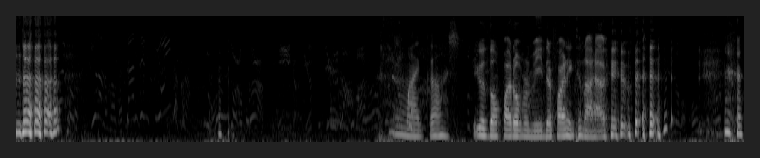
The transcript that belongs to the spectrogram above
oh my gosh. He goes, don't fight over me. They're fighting to not have him.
